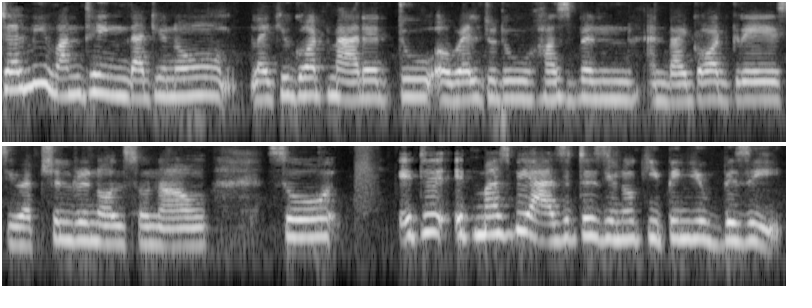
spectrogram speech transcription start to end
tell me one thing that you know like you got married to a well-to-do husband and by god grace you have children also now so it it must be as it is you know keeping you busy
